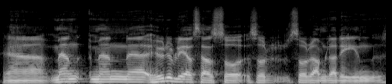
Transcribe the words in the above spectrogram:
Eh, men men hur det blev sen så, så, så ramlade det in.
